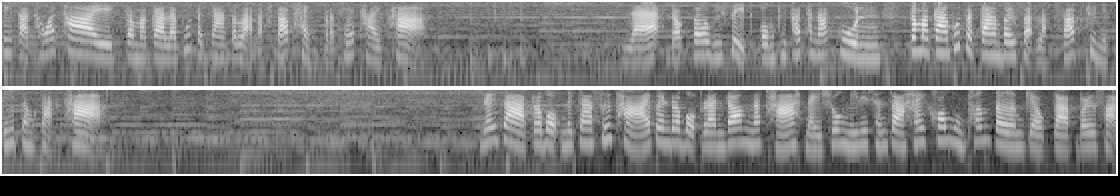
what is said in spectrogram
ปีตัทวชัย กรรมการและผู้จัดการตลาดหลักทรัพย์แห่งประเทศไทยค่ะ และดรวิสิตองค์พิพัฒนกุล กรรมการผู้จัดการบริษัทหลักทรัพย์ Trinity จำกัดค่ะ เนื่องจากระบบในการซื้อขายเป็นระบบ r รนดอมนะคะ ในช่วงนี้ดิฉันจะให้ข้อมูลเพิ่มเติมเกี่ยวกับบริษัท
